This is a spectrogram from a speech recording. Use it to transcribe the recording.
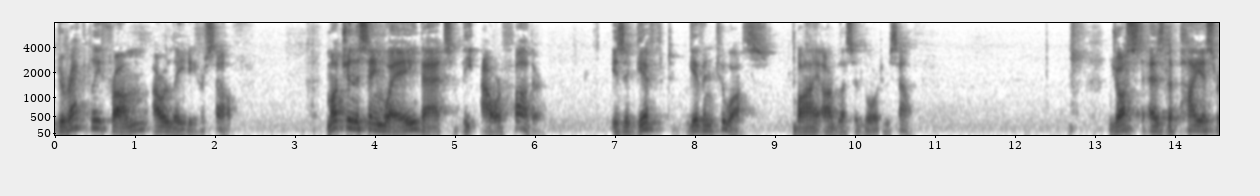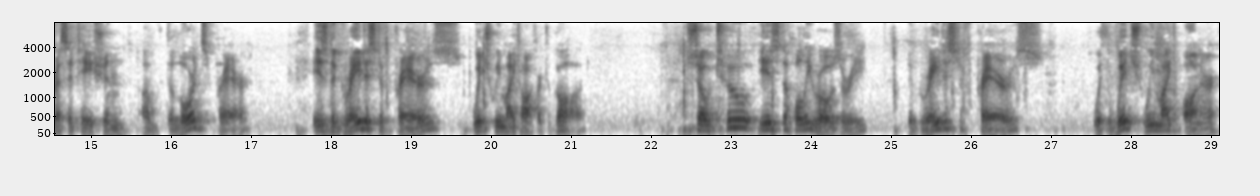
directly from Our Lady herself, much in the same way that the Our Father is a gift given to us by our blessed Lord Himself. Just as the pious recitation of the Lord's Prayer is the greatest of prayers which we might offer to God, so too is the Holy Rosary the greatest of prayers with which we might honor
